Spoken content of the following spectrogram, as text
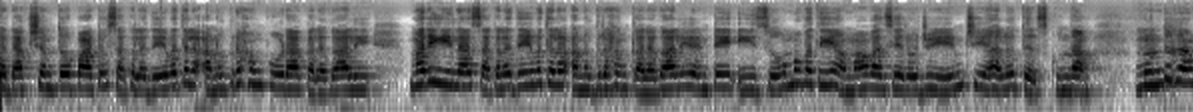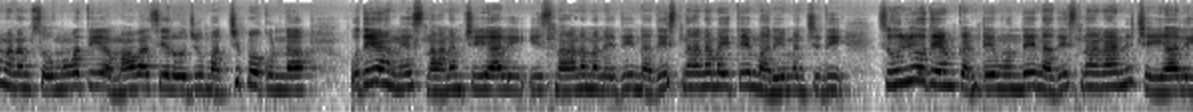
కటాక్షంతో పాటు సకల దేవతల అనుగ్రహం కూడా కలగాలి. మరి ఇలా సకల దేవతల అనుగ్రహం కలగాలి అంటే ఈ సోమవతి అమావాస్య రోజు ఏం చేయాలో తెలుసుకుందాం. ముందుగా మనం సోమవతి అమావాస్య రోజు మర్చిపోకుండా ఉదయాన్నే స్నానం చేయాలి. ఈ స్నానం అనేది నదీ స్నానం అయితే మరీ మంచిది. సూర్యోదయం కంటే ముందే నదీ స్నానాన్ని చేయాలి.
